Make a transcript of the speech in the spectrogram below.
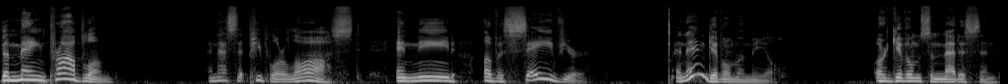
the main problem, and that's that people are lost in need of a Savior, and then give them a meal or give them some medicine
